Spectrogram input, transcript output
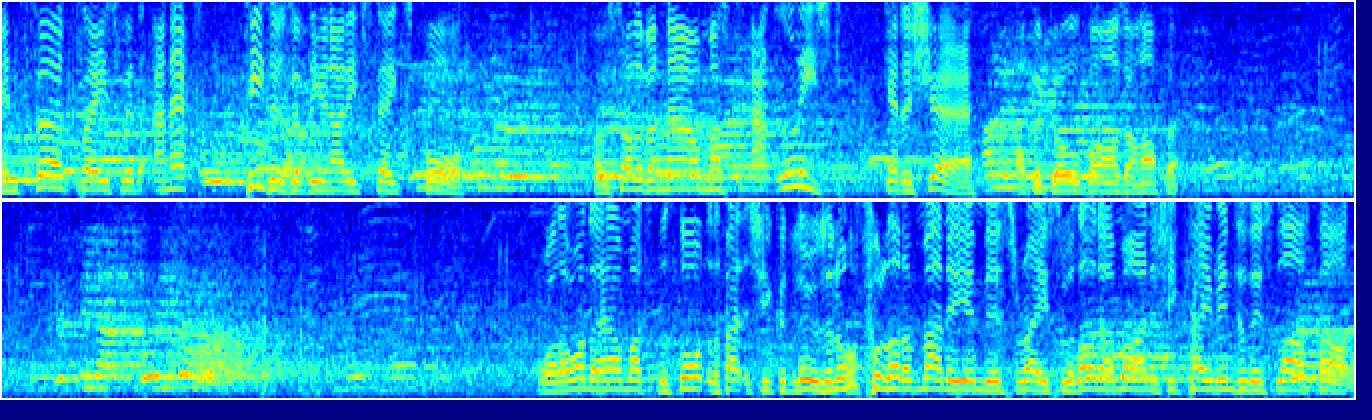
in third place with Annette Peters of the United States fourth. O'Sullivan now must at least get a share of the gold bars on offer. Well, I wonder how much the thought of the fact that she could lose an awful lot of money in this race was on her mind as she came into this last part.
